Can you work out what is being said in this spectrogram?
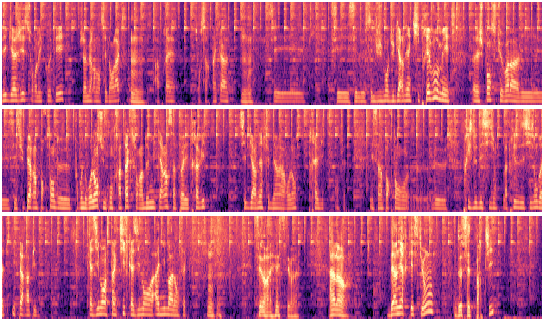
dégager sur les côtés, jamais relancer dans l'axe. hum, Après, sur certains cas, hum. c'est le, c'est le jugement du gardien qui prévaut, mais euh, je pense que voilà, c'est super important de pour une relance, une contre-attaque sur un demi-terrain, ça peut aller très vite si le gardien fait bien la relance très vite en fait. Et c'est important, euh, le prise de décision. La prise de décision doit être hyper rapide, quasiment instinctif, quasiment animal en fait. C'est vrai, c'est vrai. Alors, dernière question de cette partie.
